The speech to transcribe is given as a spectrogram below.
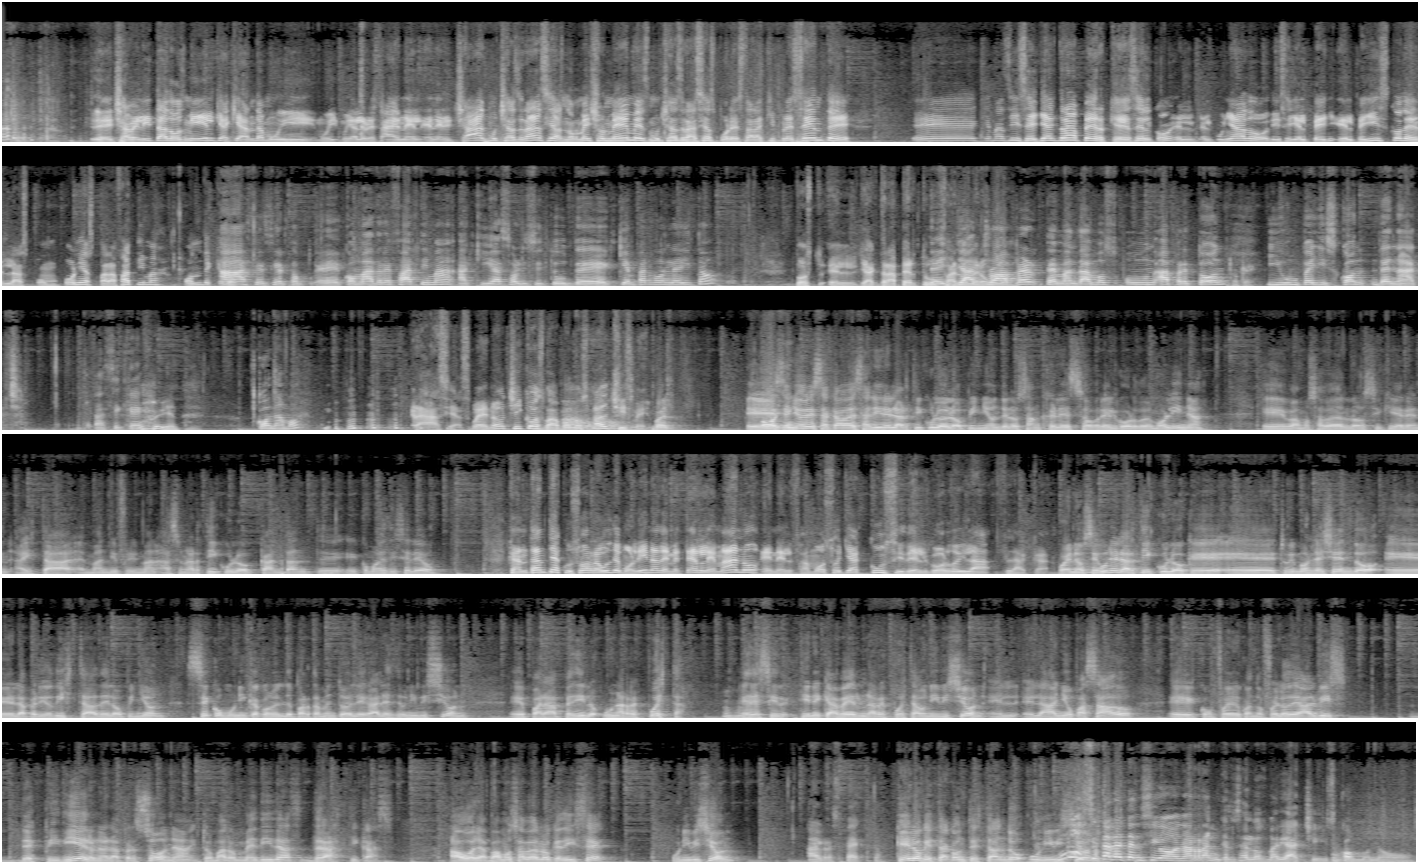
Eh, Chabelita 2000, que aquí anda muy, muy, muy alegre. Está en el, en el chat. Muchas gracias. Normation Memes, muchas gracias por estar aquí presente. Eh, ¿Qué más dice? Jack Draper, que es el, el, el cuñado, dice, y el, pe- el pellizco de las pomponias para Fátima, ¿dónde quedó? Ah, sí, es cierto. Eh, comadre Fátima, aquí a solicitud de. ¿Quién, perdón, Leito? Pues el Jack Draper, tu de fan Jack número uno. Dropper, te mandamos un apretón y un pellizcón de Nacha. Así que, Muy bien, con amor. gracias. Bueno, chicos, vámonos al chisme. Bueno, eh, señores, acaba de salir el artículo de la opinión de Los Ángeles sobre el gordo de Molina. Eh, vamos a verlo si quieren. Ahí está, eh, Mandy Friedman hace un artículo, cantante, eh, ¿cómo es? Dice Leo. Cantante acusó a Raúl de Molina de meterle mano en el famoso jacuzzi del gordo y la flaca. Bueno, según el artículo que eh, estuvimos leyendo, eh, la periodista de la opinión se comunica con el Departamento de Legales de Univisión eh, para pedir una respuesta. Es decir, tiene que haber una respuesta a Univisión. El, el año pasado, eh, con fue- cuando fue lo de Alvis, despidieron a la persona y tomaron medidas drásticas. Ahora, vamos a ver lo que dice Univisión. Al respecto. ¿Qué es lo que está contestando Univisión? Música de tensión, arránquense los mariachis, cómo no.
